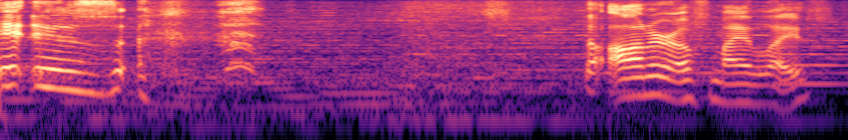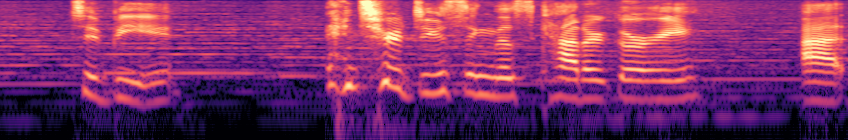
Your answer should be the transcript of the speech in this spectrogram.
It is the honor of my life to be introducing this category at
